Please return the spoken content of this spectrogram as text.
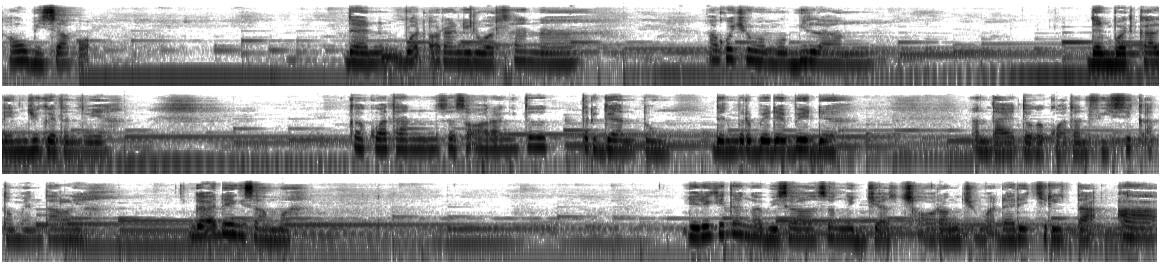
kamu bisa kok. Dan buat orang di luar sana, aku cuma mau bilang, dan buat kalian juga tentunya, kekuatan seseorang itu tergantung dan berbeda-beda. Entah itu kekuatan fisik atau mentalnya, nggak ada yang sama. Jadi kita nggak bisa langsung ngejudge orang cuma dari cerita A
